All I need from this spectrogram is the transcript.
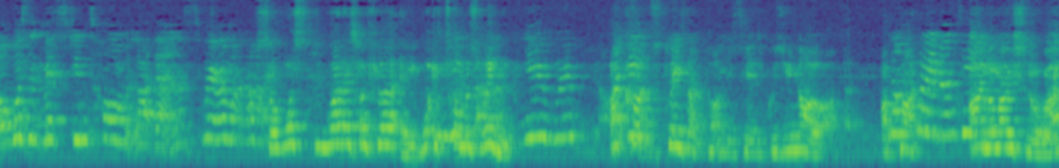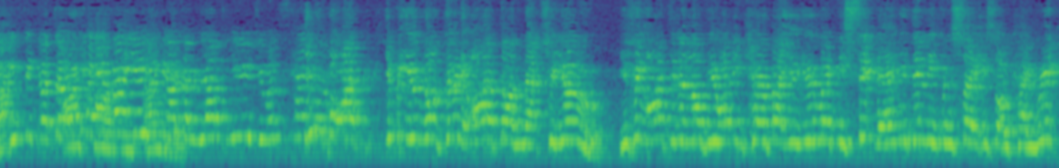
I wasn't messaging Tom like that, and I swear on my life. So what's why are they so flirty? What is Thomas Wink? You were. I I can't. Please don't put on these tears because you know I, I Not can't. putting on tears. I'm emotional, right? You think I don't I care about you? You think I don't love you? Do you understand? Yeah, but, I, yeah, but you're not doing it. I've done that to you. You think I didn't love you? I didn't care about you. You made me sit there and you didn't even say it's okay, Rick.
